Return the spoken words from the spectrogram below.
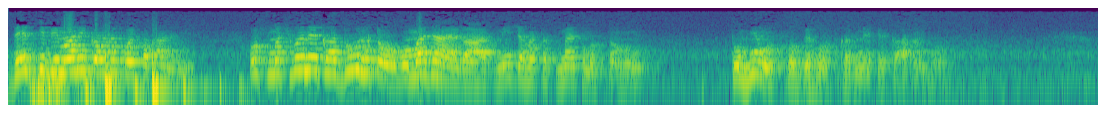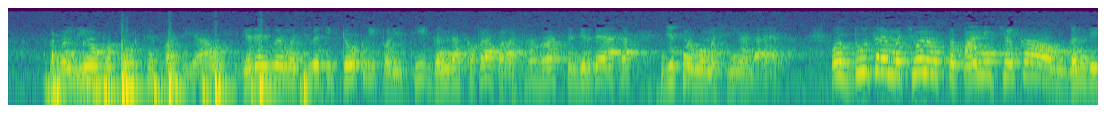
देश की बीमारी का उन्हें कोई पता नहीं। उस मछुए ने कहा, दूर हटो, वो मर जाएगा आदमी जहाँ तक मैं समझता हूँ। तुम ही उसको बेहोश करने के कारण हो। सुगंधियों को दूर फेंकवा दिया, उस गिरे हुए मछुए की टोकरी पड़ी थी, गंदा कपड़ा पड़ा था, हाथ से गिर गया था, जिसमें वो मछलियाँ लाया था। उस दूसरे मछुए ने उस पर पानी छिड़का और वो गंदी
